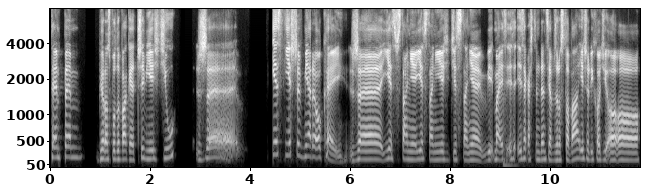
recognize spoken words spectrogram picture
tempem, biorąc pod uwagę czym jeździł, że jest jeszcze w miarę okej, okay, że jest w stanie, jest w stanie jeździć, jest w stanie, jest, jest jakaś tendencja wzrostowa, jeżeli chodzi o, o,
